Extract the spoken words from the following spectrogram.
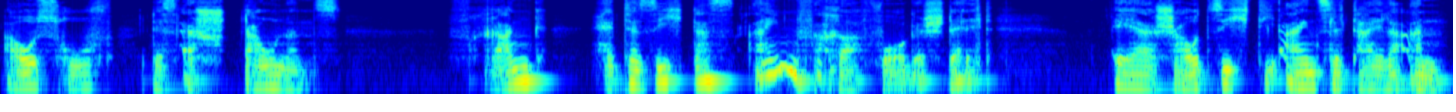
Ausruf des Erstaunens. Frank hätte sich das einfacher vorgestellt. Er schaut sich die Einzelteile an.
